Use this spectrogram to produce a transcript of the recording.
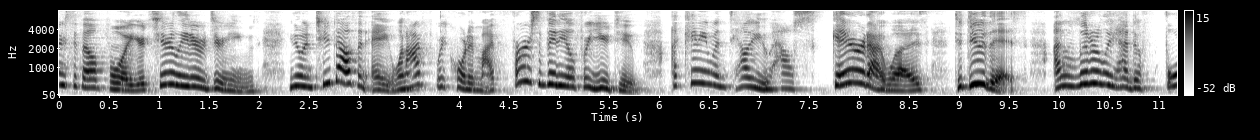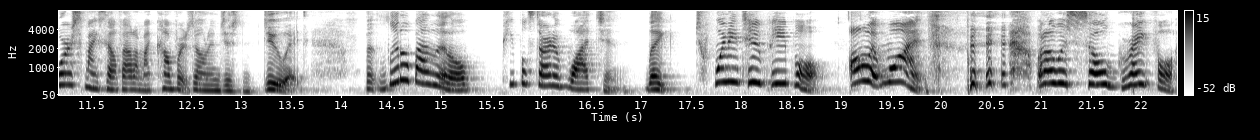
I'm Foy, your cheerleader of dreams. You know, in 2008, when I recorded my first video for YouTube, I can't even tell you how scared I was to do this. I literally had to force myself out of my comfort zone and just do it. But little by little, people started watching, like 22 people all at once. but I was so grateful.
